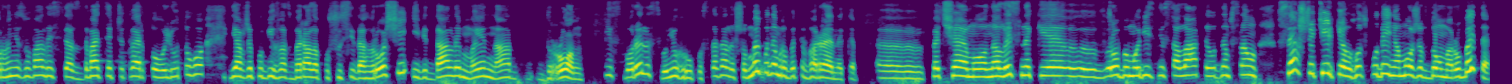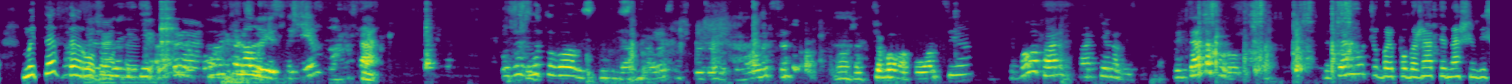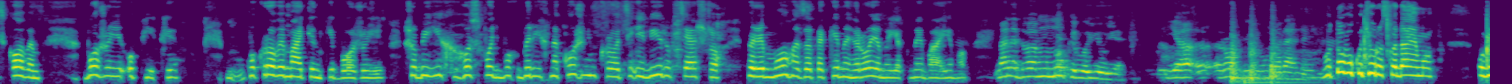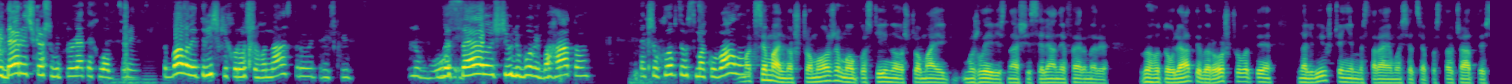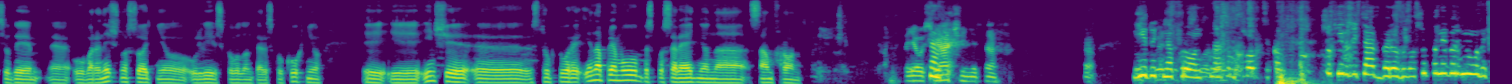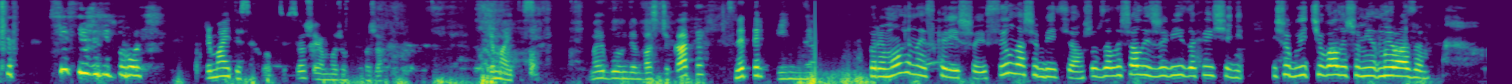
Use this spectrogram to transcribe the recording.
Організувалися з 24 лютого. Я вже побігла, збирала по сусідах гроші і віддали ми на дрон. І створили свою групу. Сказали, що ми будемо робити вареники, е, печемо налисники, е, робимо різні салати. Одним словом, все, що тільки господиня може вдома робити, ми це все робимо. Це налисники. Так. Уже зготувалися. Налиснички вже готувалися. Може, чергова порція. Чергова пар- партія налисників. 30 коробка. Несемо Хочу ба- побажати нашим військовим Божої опіки, м, покрови матінки Божої, щоб їх Господь Бог беріг на кожнім кроці і вірю в це, що перемога за такими героями, як ми маємо. У мене два внуки воює. Я е, роблю йому. Готову кутюру складаємо у відеречка, щоб відправляти хлопцям. Добавили трішки хорошого настрою, трішки любові. веселощів, любові багато. Так щоб хлопцям смакувало. максимально, що можемо, постійно, що мають можливість наші селяни-фермери виготовляти, вирощувати. На Львівщині ми стараємося це поставчати сюди е, у Вареничну сотню, у Львівську волонтерську кухню і, і інші е, структури, і напряму безпосередньо на сам фронт. Є освячені та їдуть на фронт нашим хлопчикам, щоб їм життя зберегло, щоб вони вернулися. Всі всі живі, здорові. Тримайтеся, хлопці, все, що я можу побажати. Тримайтеся. Ми будемо вас чекати з нетерпінням. Перемоги найскорішої, сил нашим бійцям, щоб залишались живі, захищені, і щоб відчували, що ми, ми разом.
